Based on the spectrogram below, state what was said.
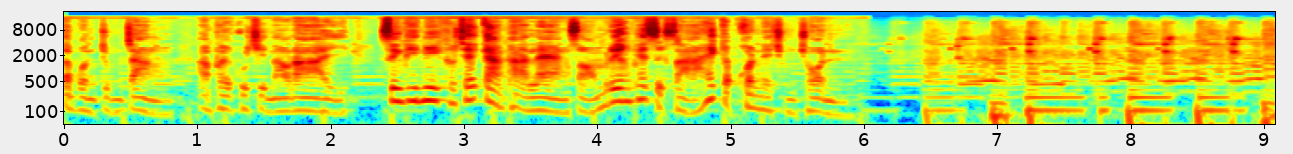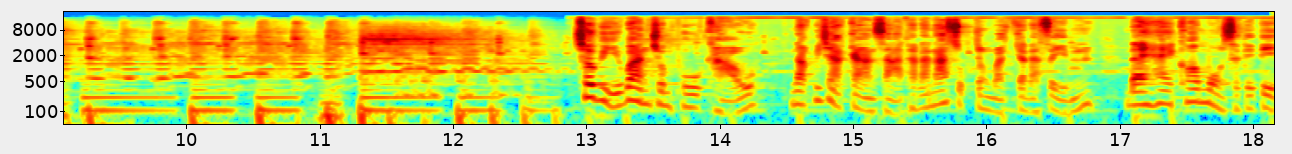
ตำบลจุมจังอำเภอกุชินาราย ซึ่งที่นี่เขาใช้การพาแรงสอนเรื่องเพศศึกษาให้กับคนในชุมชนชวีวันชมพูเขา นักวิชาการสาธารณสุขจังหวัดกาฬสินได้ให้ข้อมูลสถิติ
